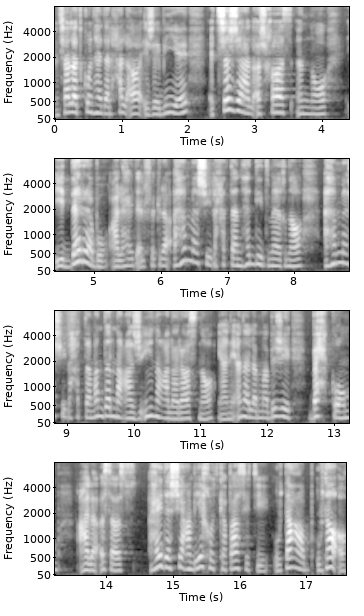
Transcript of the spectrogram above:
إن شاء الله تكون هذا الحلقة إيجابية تشجع الأشخاص إنه يتدربوا على هذا الفكرة. أهم شيء لحتى نهدي دماغنا أهم شيء لحتى ما نضلنا عاجقين على راسنا. يعني أنا لما بجي بحكم على قصص هيدا الشيء عم بياخد كاباسيتي وتعب وطاقة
